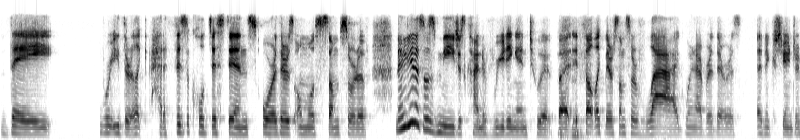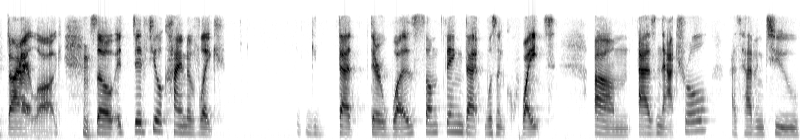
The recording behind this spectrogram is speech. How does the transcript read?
they were either like had a physical distance or there's almost some sort of maybe this was me just kind of reading into it but it felt like there was some sort of lag whenever there was an exchange of dialogue hmm. so it did feel kind of like that there was something that wasn't quite um, as natural as having two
